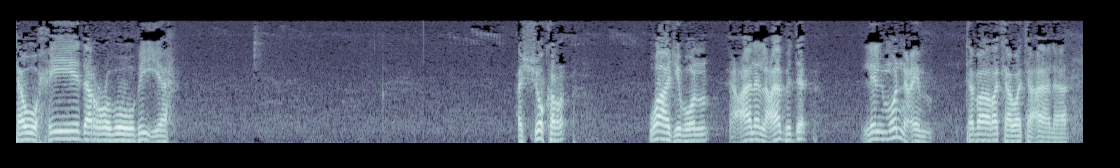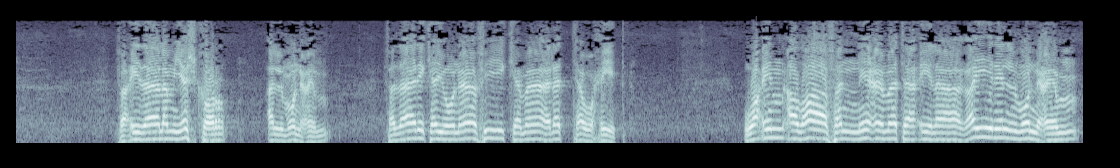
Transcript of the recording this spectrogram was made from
توحيد الربوبية. الشكر واجب على العبد للمنعم تبارك وتعالى. فإذا لم يشكر المنعم فذلك ينافي كمال التوحيد. وإن أضاف النعمة إلى غير المنعم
